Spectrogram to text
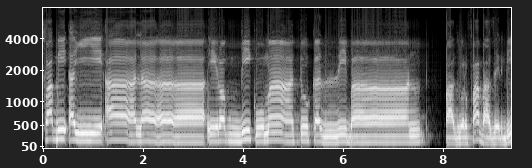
ফাবি আইয়ি আলাই রব্বিকুমা তুকাজ্জিবান ফা বাজের বি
